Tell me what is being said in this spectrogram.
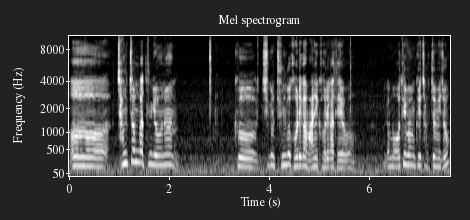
어 장점 같은 경우는 그 지금 중고 거래가 많이 거래가 돼요. 그러니까 뭐 어떻게 보면 그게 장점이죠.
